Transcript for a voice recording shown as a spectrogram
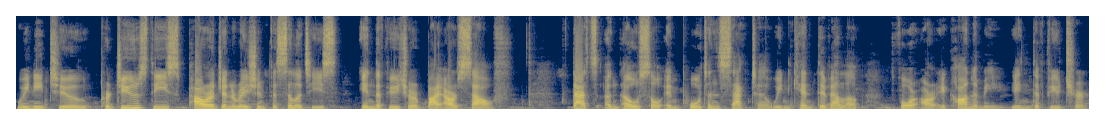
We need to produce these power generation facilities in the future by ourselves that's an also important sector we can develop for our economy in the future.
